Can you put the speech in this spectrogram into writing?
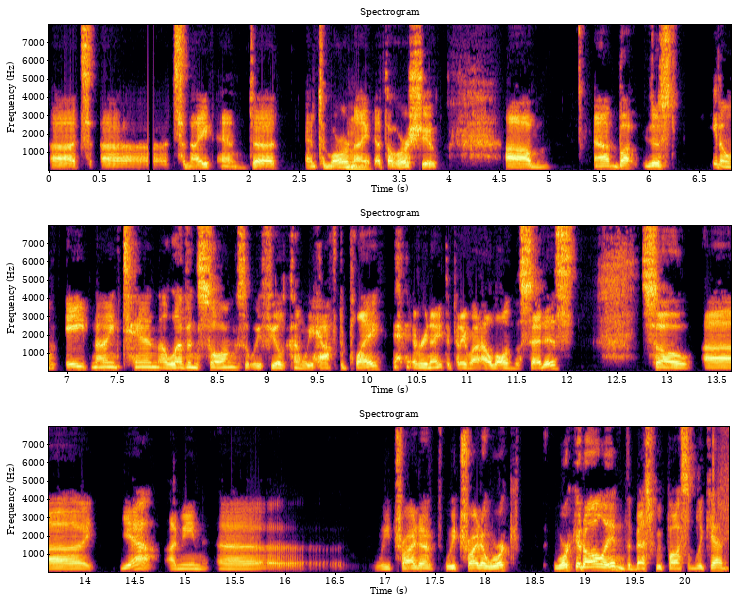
uh, t- uh, tonight and uh, and tomorrow mm-hmm. night at the Horseshoe. Um, uh, but there's you know, eight, nine, 10, 11 songs that we feel kind of we have to play every night, depending on how long the set is. So, uh, yeah, I mean, uh, we try to we try to work work it all in the best we possibly can.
